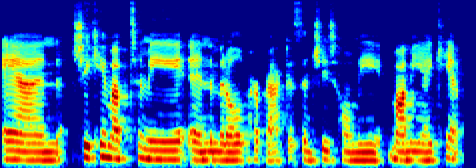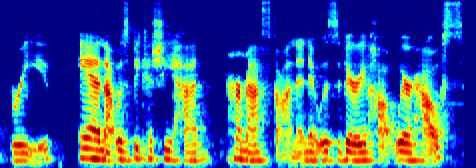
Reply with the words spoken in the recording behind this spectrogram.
And she came up to me in the middle of her practice and she told me mommy i can't breathe and that was because she had her mask on and it was a very hot warehouse.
